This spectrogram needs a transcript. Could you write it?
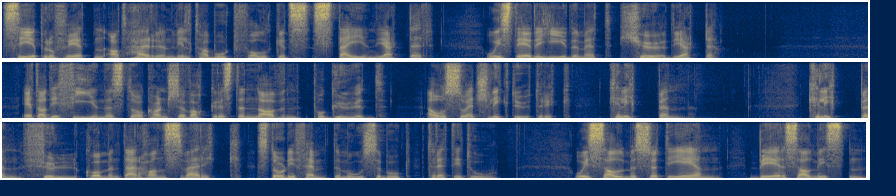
sier profeten at Herren vil ta bort folkets steinhjerter og i stedet gi dem et kjødhjerte. Et av de fineste og kanskje vakreste navn på Gud er også et slikt uttrykk, Klippen. Klippen, fullkomment er Hans verk, står det i femte Mosebok 32. Og i Salme 71 ber salmisten,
